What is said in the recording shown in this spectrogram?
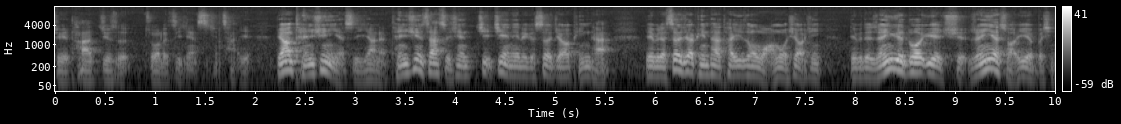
所以它就是做了这件事情，产业。比方腾讯也是一样的，腾讯它首先建建立了一个社交平台，对不对？社交平台它有一种网络效应。对不对？人越多越去，人越少越不行。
